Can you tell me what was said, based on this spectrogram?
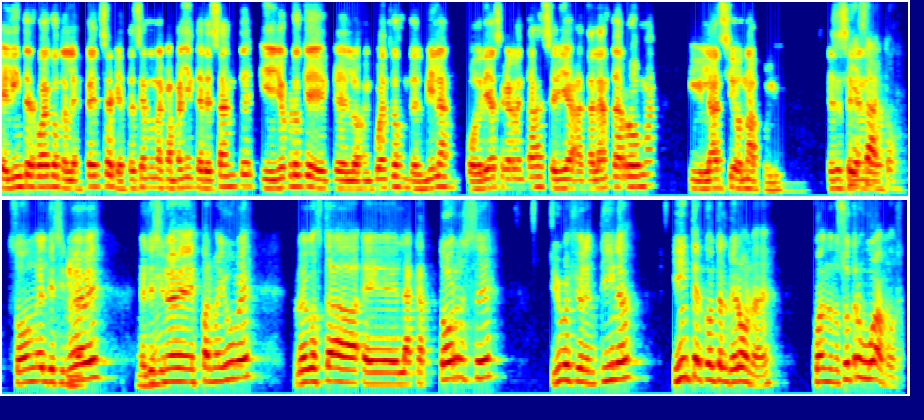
el Inter juega contra el Spezia, que está haciendo una campaña interesante, y yo creo que, que los encuentros del Milan podría sacar ventaja sería Atalanta-Roma y Lazio-Napoli exacto. Son el 19, el 19 es Parma Juve, luego está eh, la 14, Juve Fiorentina, Inter contra el Verona. ¿eh? Cuando nosotros jugamos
